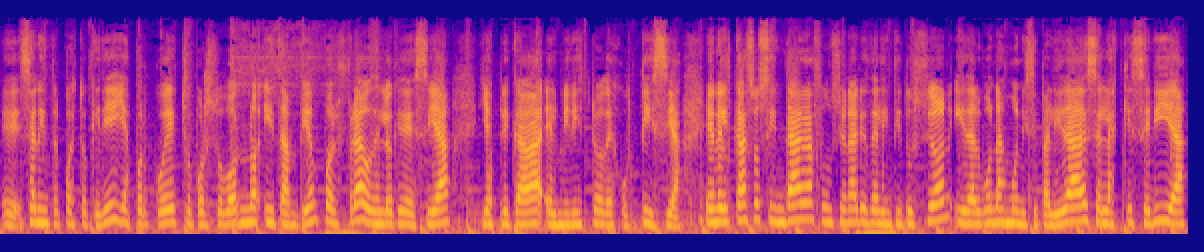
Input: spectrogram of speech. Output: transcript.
eh, se han interpuesto querellas por cohecho, por soborno y también por fraude, es lo que decía y explicaba el ministro de Justicia. En el caso se indaga funcionarios de la institución y de algunas municipalidades en las que sería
